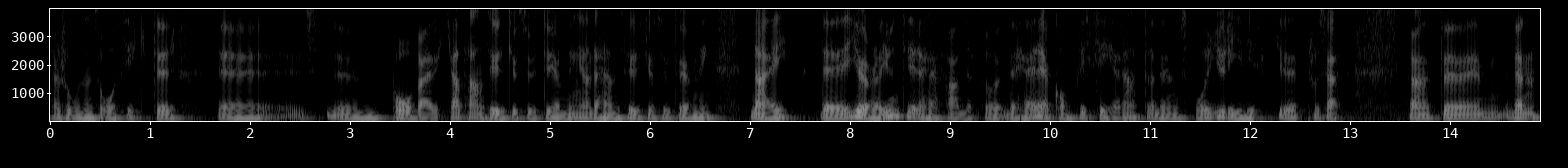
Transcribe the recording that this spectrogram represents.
personens åsikter Eh, eh, påverkat hans yrkesutövning eller hennes yrkesutövning? Nej, det gör det ju inte i det här fallet. Så det här är komplicerat och det är en svår juridisk eh, process. Så att eh, den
